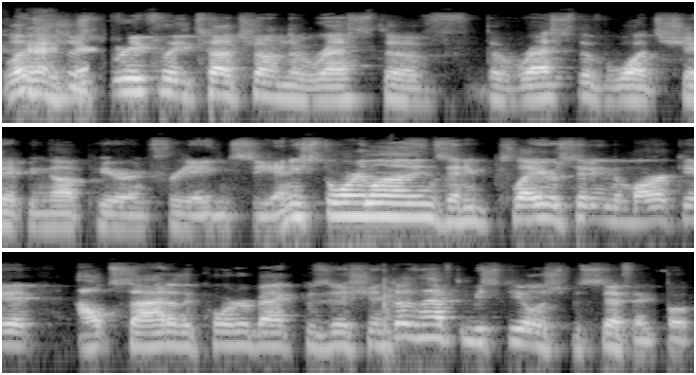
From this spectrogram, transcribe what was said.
Let's just briefly touch on the rest of the rest of what's shaping up here in free agency. Any storylines? Any players hitting the market outside of the quarterback position? It doesn't have to be Steelers specific, but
